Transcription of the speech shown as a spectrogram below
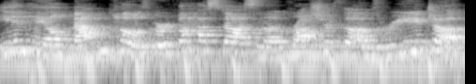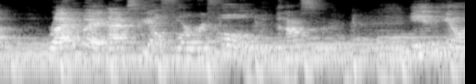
Inhale, mountain pose, Urdhva Hastasana. Cross your thumbs, reach up. Right away, exhale, forward fold, Uttanasana. Inhale,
